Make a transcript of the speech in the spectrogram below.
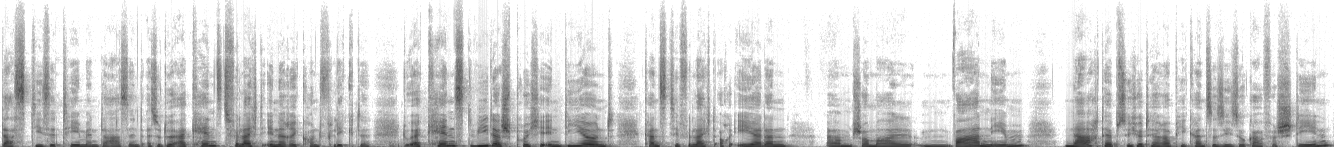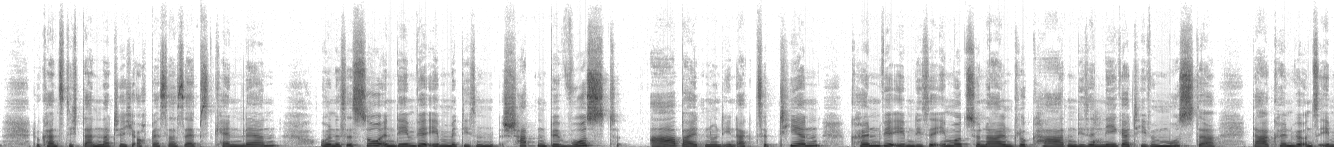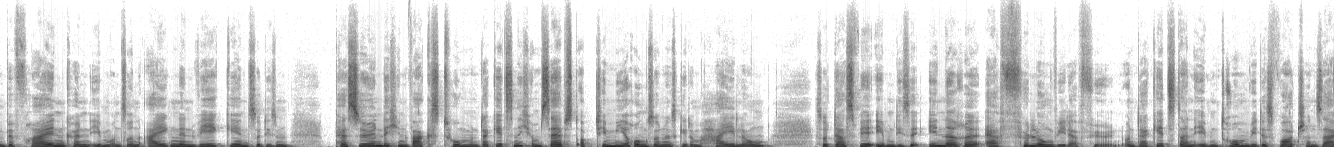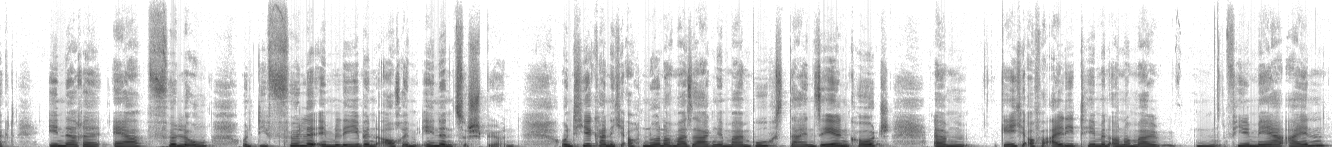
dass diese Themen da sind. Also du erkennst vielleicht innere Konflikte, du erkennst Widersprüche in dir und kannst sie vielleicht auch eher dann ähm, schon mal ähm, wahrnehmen. Nach der Psychotherapie kannst du sie sogar verstehen. Du kannst dich dann natürlich auch besser selbst kennenlernen. Und es ist so, indem wir eben mit diesem Schatten bewusst arbeiten und ihn akzeptieren, können wir eben diese emotionalen Blockaden, diese negativen Muster, da können wir uns eben befreien, können eben unseren eigenen Weg gehen zu diesem persönlichen Wachstum. Und da geht es nicht um Selbstoptimierung, sondern es geht um Heilung, sodass wir eben diese innere Erfüllung wieder fühlen. Und da geht es dann eben drum, wie das Wort schon sagt, innere Erfüllung und die Fülle im Leben auch im Innen zu spüren. Und hier kann ich auch nur noch mal sagen, in meinem Buch Dein Seelencoach ähm, gehe ich auf all die Themen auch noch mal hm, viel mehr ein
